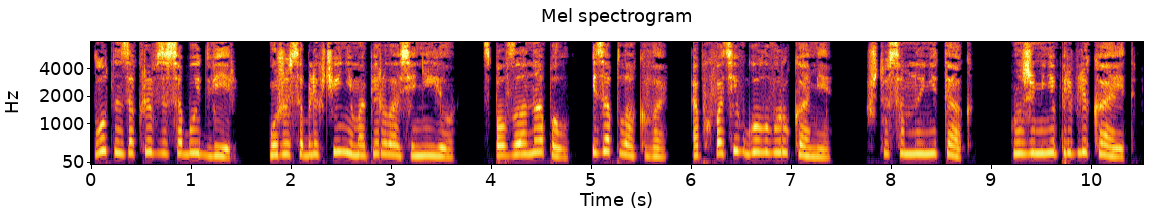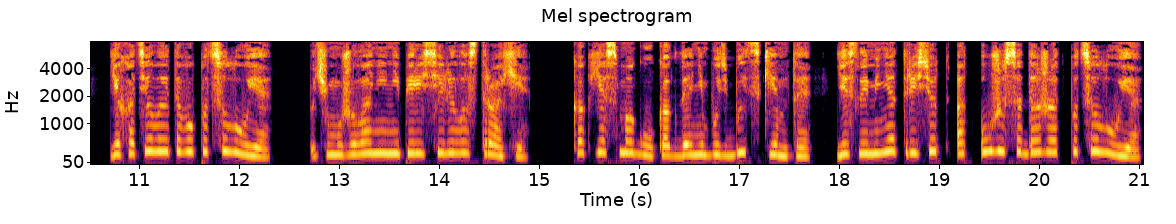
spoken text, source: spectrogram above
плотно закрыв за собой дверь. Уже с облегчением оперлась о нее, сползла на пол и заплакала, обхватив голову руками. Что со мной не так? Он же меня привлекает. Я хотела этого поцелуя. Почему желание не пересилило страхи? Как я смогу когда-нибудь быть с кем-то, если меня трясет от ужаса даже от поцелуя?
